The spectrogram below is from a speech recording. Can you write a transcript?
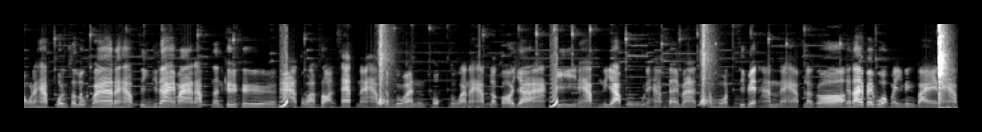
เอานะครับ ผลสรุปว่านะครับสิ่งที่ได้มานะครับนั่นคือคือหาตัวอักษร Z นะครับจำนวน 6 ตัวนะครับ แล้วก็ยาพีนะครับหรือยาปูนะครับได้มาทั้งหมด 11 อันนะครับ แล้วก็จะได้ไปบวกมาอีกหนึ่งใบนะครับ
